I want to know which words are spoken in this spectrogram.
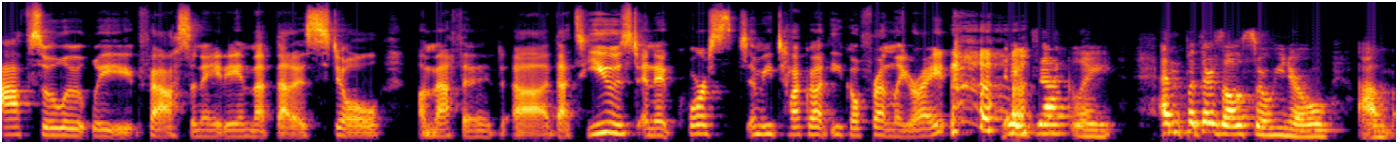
absolutely fascinating that that is still a method uh, that's used and of course i mean talk about eco-friendly right? Exactly. And but there's also you know um,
